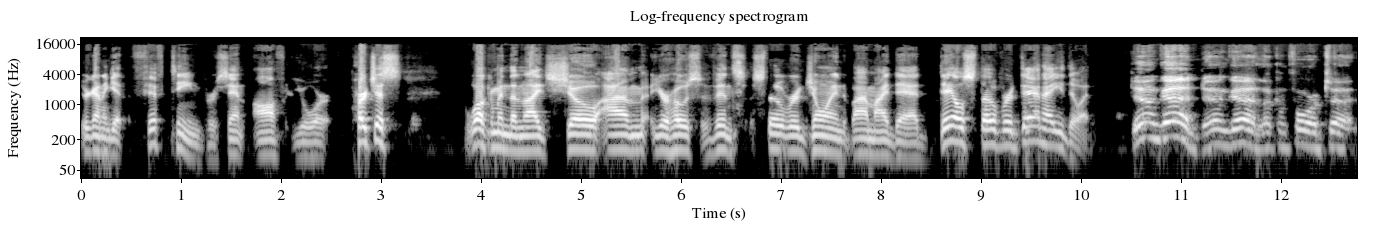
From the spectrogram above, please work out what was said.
You're going to get 15% off your purchase. Welcome into tonight's show. I'm your host Vince Stover, joined by my dad Dale Stover. Dad, how you doing? Doing good, doing good. Looking forward to it.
